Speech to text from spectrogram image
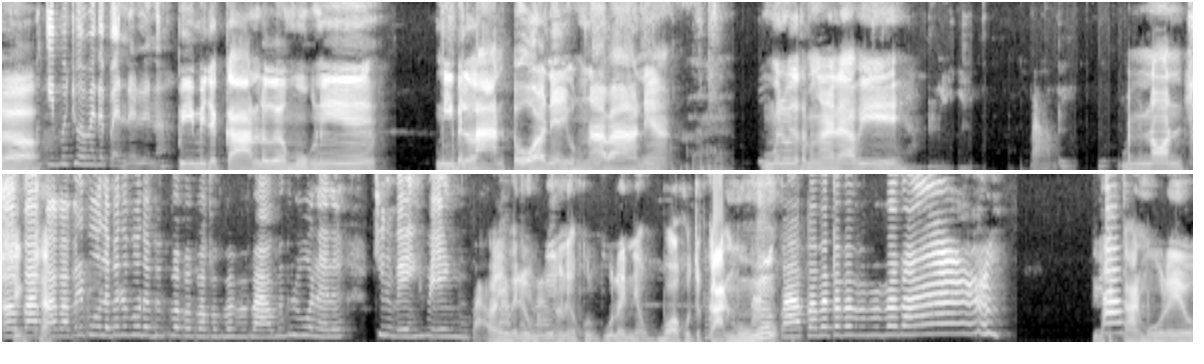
ยอะเมื่อกี้ผู้ช่วยไม่ได้เป็นไหนเลยนะพี่ไม่จัดการเลยอะหมูพวกนี้ มีเป็นล้านตัวแล้วเนี่ยอยู่ข้างหน้าบ้านเนี่ย ไม่รู้จะทำยังไงแล้วพี่เปล่าพี่ มันนอนชิกชักไม่ได้พูดเลยไม่ได้พูดเลยไม่ได้พูดอะไรเลยคิดเองคิดเองเปล่าอะไรไม่รู้เรื่องเนี่ยคุณพูดอะไรเนี่ยบอกคุณจัการหมูป้าป้าป้ารีจัดการหมูเร็ว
